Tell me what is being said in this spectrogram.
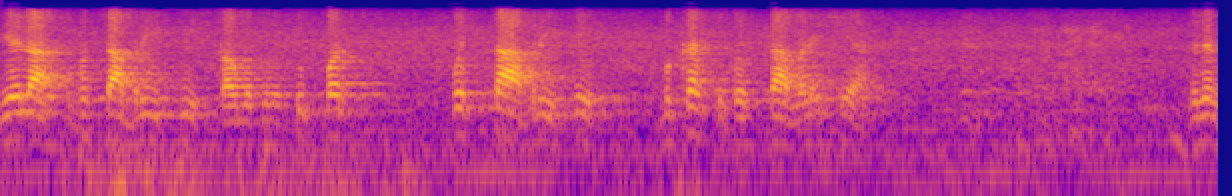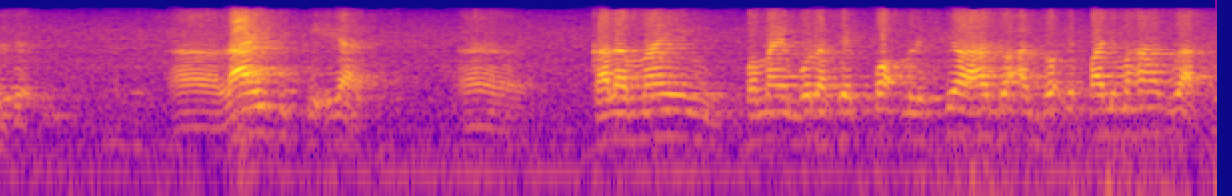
Dia lah superstar British. Kamu tengok super, superstar British. Bukan superstar Malaysia. Betul-betul. Uh, lain sikit kan. Uh, kalau main pemain bola sepak Malaysia agak-agak yang paling mahal berapa?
